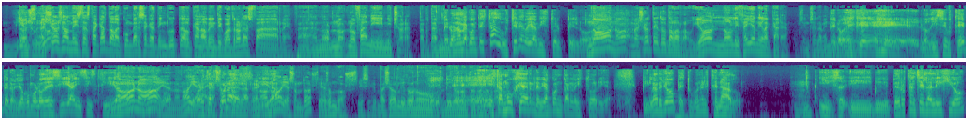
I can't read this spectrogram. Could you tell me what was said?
Doncs això és el més destacat de la conversa que ha tingut el Canal 24 Hores fa res, fa, no, no, no fa ni mitja hora. Per tant... Pero no me ha contestado. Usted había visto el pelo. No, no, amb això té tota la raó. Jo no li feia ni la cara, sincerament. Pero es que eh, lo dice usted, pero yo como lo decía, insistía. No, no, jo no, no, ja, ja som dos. de la realidad. No, no, ja som dos, ja som dos. Sí, sí, amb això li dono, li dono tota la Eh, raó. Esta mujer, le voy a contar la historia. Pilar Llop estuvo en el Senado Mm. y, y Pedro Sánchez la eligió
